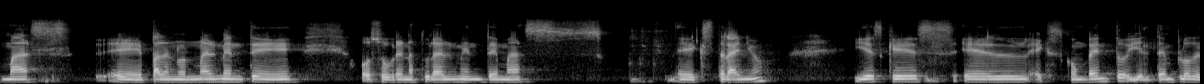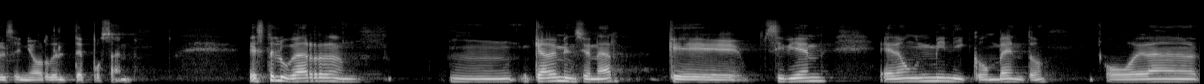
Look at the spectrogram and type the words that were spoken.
más eh, paranormalmente o sobrenaturalmente más extraño, y es que es el ex convento y el templo del Señor del Tepozán. Este lugar, mm, cabe mencionar que si bien era un mini convento, o era,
